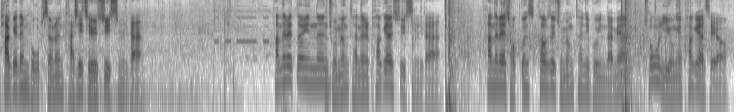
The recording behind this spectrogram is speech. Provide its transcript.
파괴된 보급소는 다시 지을 수 있습니다. 하늘에 떠 있는 조명탄을 파괴할 수 있습니다. 하늘에 적군 스카웃의 조명탄이 보인다면 총을 이용해 파괴하세요.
